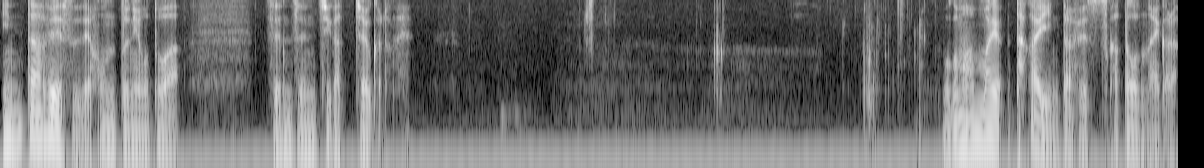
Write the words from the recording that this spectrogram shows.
インターフェースで本当に音は全然違っちゃうからね。僕もあんまり高いインターフェース使ったことないから、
